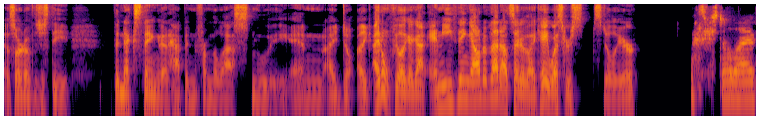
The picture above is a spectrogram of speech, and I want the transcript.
as sort of just the the next thing that happened from the last movie. And I don't like I don't feel like I got anything out of that outside of like, hey, Wesker's still here. Wesker's still alive.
